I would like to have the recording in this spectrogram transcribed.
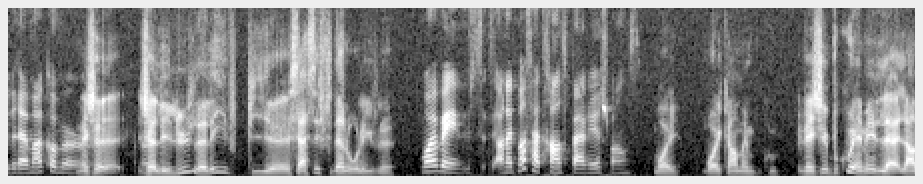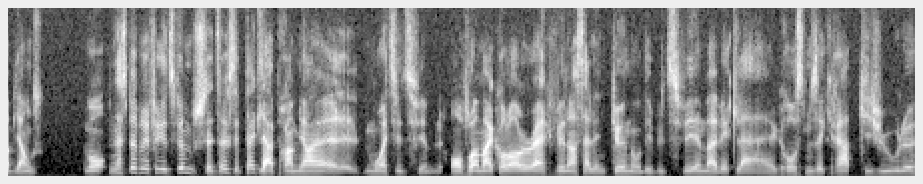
vraiment comme un. Mais je, je l'ai lu, le livre, puis c'est assez fidèle au livre. Là. Ouais, ben, honnêtement, ça transparaît, je pense. Ouais. Ouais, quand même beaucoup. J'ai beaucoup aimé l'ambiance. Mon aspect préféré du film, je te dirais que c'est peut-être la première euh, moitié du film. On voit Michael Haller arriver dans sa Lincoln au début du film avec la grosse musique rap qui joue. Là.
